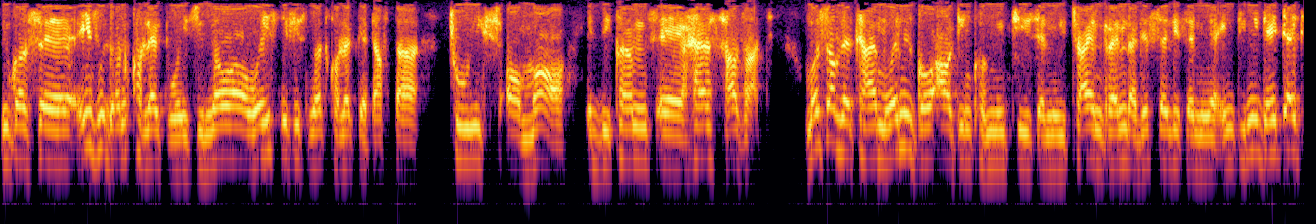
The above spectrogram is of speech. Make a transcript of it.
because uh, if we don't collect waste, you know, waste if it's not collected after two weeks or more, it becomes a health hazard. Most of the time when we go out in communities and we try and render this service and we are intimidated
